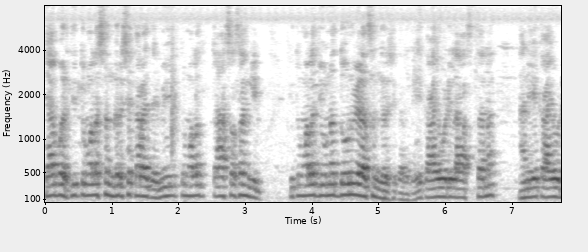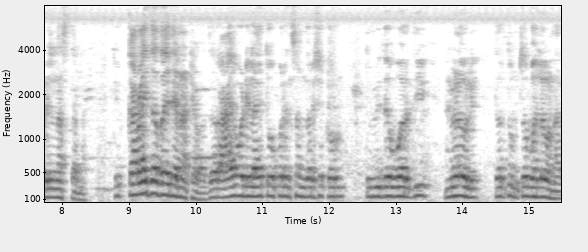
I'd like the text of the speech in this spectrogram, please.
ह्या भरतीत तुम्हाला संघर्ष करायचा आहे. मी तुम्हाला असं सांगेन की तुम्हाला जीवनात दोन वेळा संघर्ष करायचा. आहे. एक आई वडील असताना आणि एक आई वडील नसताना. की करायचंच आहे त्यांना ठेवा. जर आई वडील आहे तोपर्यंत संघर्ष करून तुम्ही जर वर्दी मिळवली तर तुमचं भलं होणार.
